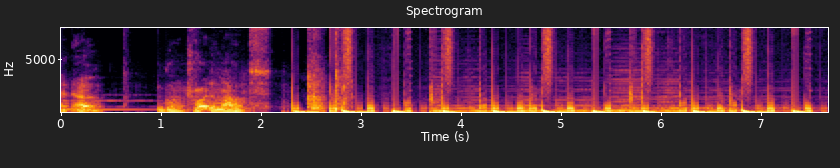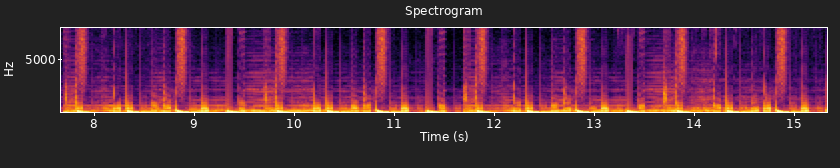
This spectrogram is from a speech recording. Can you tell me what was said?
And now, we're gonna try them out. Thank you.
